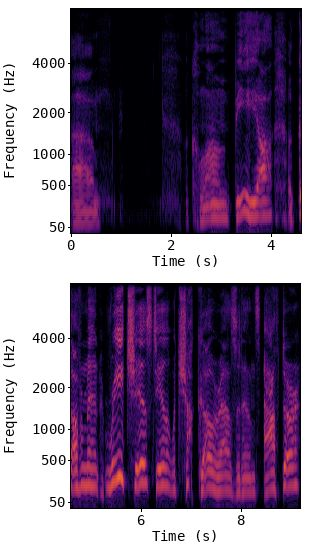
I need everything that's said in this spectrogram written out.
Um, Colombia, a government reaches deal with Chocó residents after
